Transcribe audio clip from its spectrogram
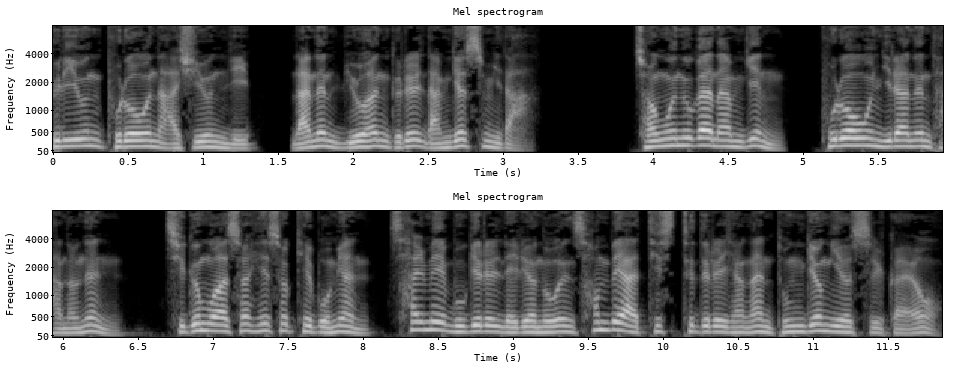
그리운 부러운 아쉬운 립 라는 묘한 글을 남겼습니다. 정은우가 남긴 부러운이라는 단어는 지금 와서 해석해보면 삶의 무게를 내려놓은 선배 아티스트들을 향한 동경이었을까요?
